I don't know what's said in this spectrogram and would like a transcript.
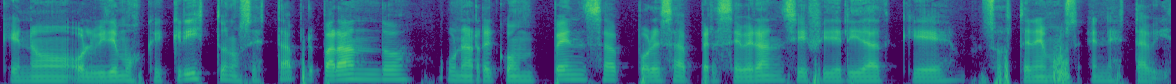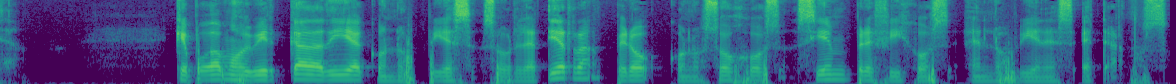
que no olvidemos que Cristo nos está preparando una recompensa por esa perseverancia y fidelidad que sostenemos en esta vida. Que podamos vivir cada día con los pies sobre la tierra, pero con los ojos siempre fijos en los bienes eternos.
